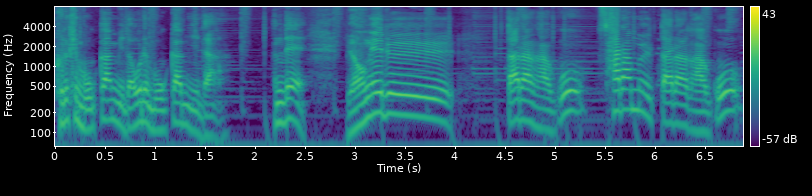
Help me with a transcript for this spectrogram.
그렇게 못 갑니다. 오래 못 갑니다. 근데 명예를 따라가고 사람을 따라가고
